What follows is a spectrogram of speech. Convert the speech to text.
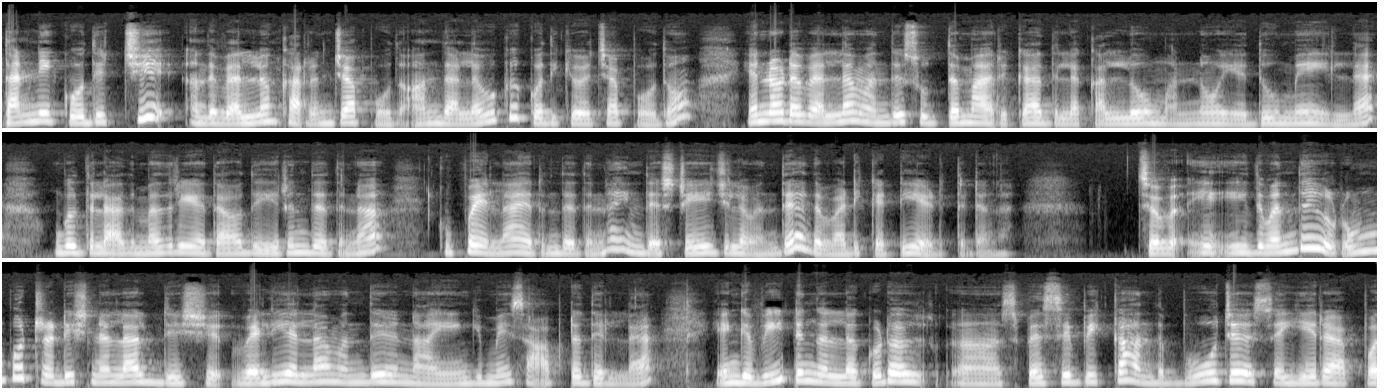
தண்ணி கொதித்து அந்த வெள்ளம் கரைஞ்சால் போதும். அந்த அளவுக்கு கொதிக்க வச்சா போதும். என்னோடய வெள்ளம் வந்து சுத்தமாக இருக்குது அதில் கல்லோ மண்ணோ எதுவுமே இல்லை. உங்களுதில் அது மாதிரி ஏதாவது இருந்ததுன்னா குப்பையெல்லாம் இருந்ததுன்னா இந்த ஸ்டேஜில் வந்து அதை வடிகட்டி எடுத்துடுங்க. ஸோ இது வந்து ரொம்ப ட்ரெடிஷ்னலான டிஷ்ஷு வெளியெல்லாம் வந்து நான் எங்கேயுமே சாப்பிட்டதில்லை. எங்கள் வீட்டுங்களில் கூட ஸ்பெசிஃபிக்காக அந்த பூஜை செய்கிற அப்போ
